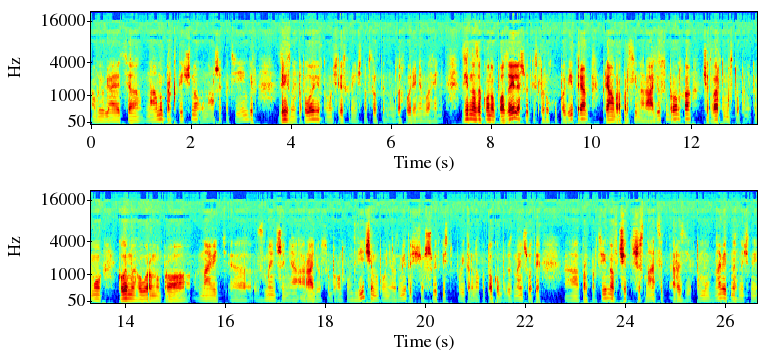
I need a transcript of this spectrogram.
виявляються нами практично у наших пацієнтів з різною патологією, в тому числі з хронічно обструктивним захворюванням легенів. Згідно закону Позеля, швидкість руху повітря прямо пропорційна радіусу бронха в четвертому ступені. Тому, коли ми говоримо про навіть е, зменшення радіусу бронху вдвічі, ми повинні розуміти, що швидкість повітряного потоку буде зменшувати е, пропорційно в 16 разів. Тому навіть незначний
